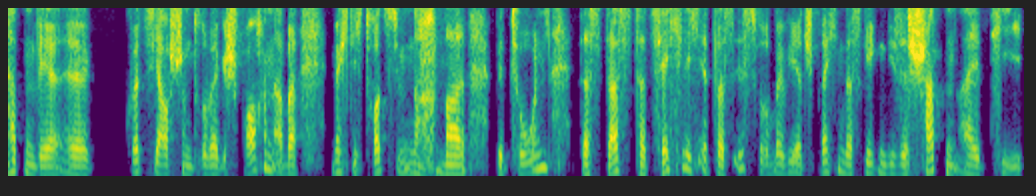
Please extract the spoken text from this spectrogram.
hatten wir äh, kurz ja auch schon drüber gesprochen, aber möchte ich trotzdem nochmal betonen, dass das tatsächlich etwas ist, worüber wir jetzt sprechen, das gegen diese Schatten-IT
